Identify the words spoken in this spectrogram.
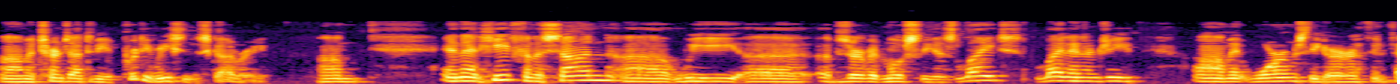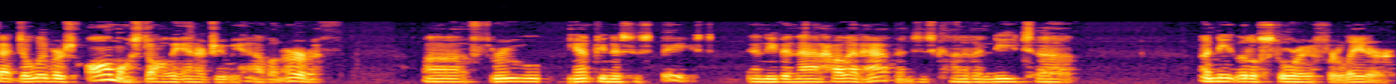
Um, it turns out to be a pretty recent discovery. Um, and that heat from the sun, uh, we uh, observe it mostly as light, light energy. Um, it warms the Earth, in fact, delivers almost all the energy we have on Earth uh, through the emptiness of space. And even that, how that happens, is kind of a neat, uh, a neat little story for later.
